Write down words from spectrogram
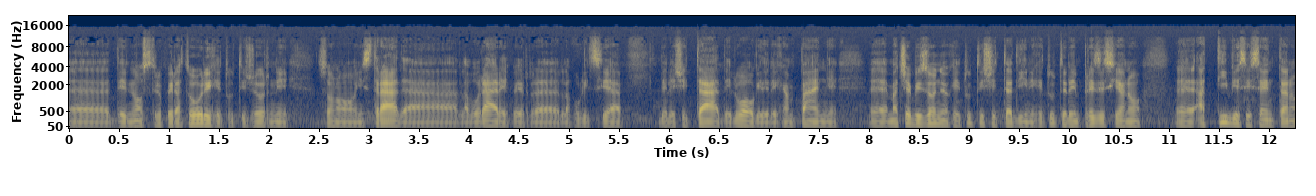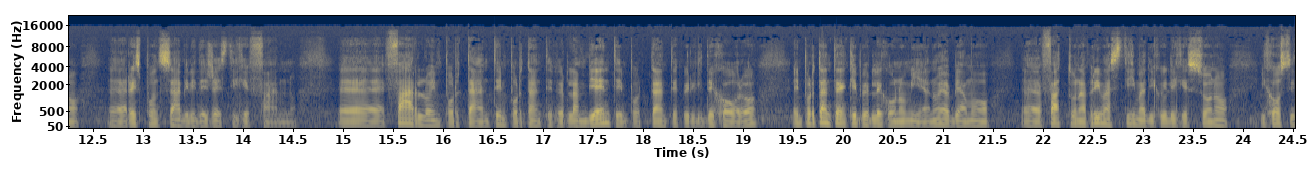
eh, dei nostri operatori che tutti i giorni sono in strada a lavorare per eh, la pulizia delle città, dei luoghi, delle campagne, eh, ma c'è bisogno che tutti i cittadini, che tutte le imprese siano eh, attivi e si sentano responsabili dei gesti che fanno. farlo è importante, è importante per l'ambiente, è importante per il decoro, è importante anche per l'economia. Noi abbiamo fatto una prima stima di quelli che sono i costi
